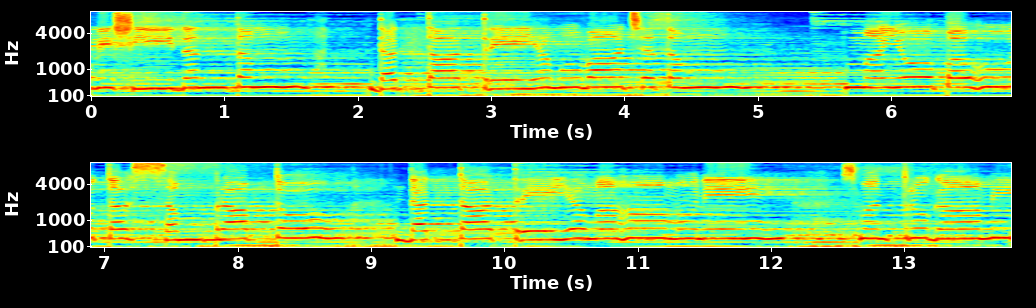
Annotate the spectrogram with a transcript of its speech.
विषीदन्तं दत्तात्रेयमुवाच तम् समयोपहूतः सम्प्राप्तो दत्तात्रेयमहामुने स्मतृगामी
